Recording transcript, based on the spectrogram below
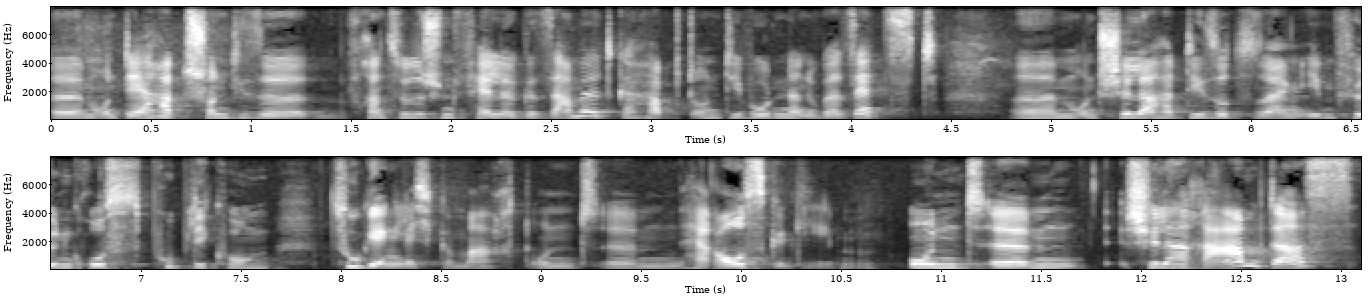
Ähm, und der hat schon diese französischen Fälle gesammelt gehabt und die wurden dann übersetzt. Ähm, und Schiller hat die sozusagen eben für ein großes Publikum zugänglich gemacht und ähm, herausgegeben. Und ähm, Schiller rahmt das,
